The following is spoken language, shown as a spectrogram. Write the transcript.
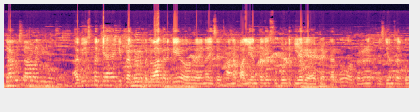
क्या कुछ कार्रवाई अभी इस पर क्या है कि प्रकरण बनवा करके और है ना इसे थाना पाली अंतर्गत सुपुर्द किया गया है ट्रैक्टर को और प्रकरण एसडीएम सर को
